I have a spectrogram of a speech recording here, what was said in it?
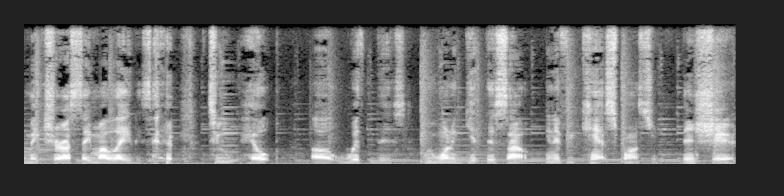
make sure I say my ladies, to help uh, with this. We want to get this out. And if you can't sponsor, then share.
